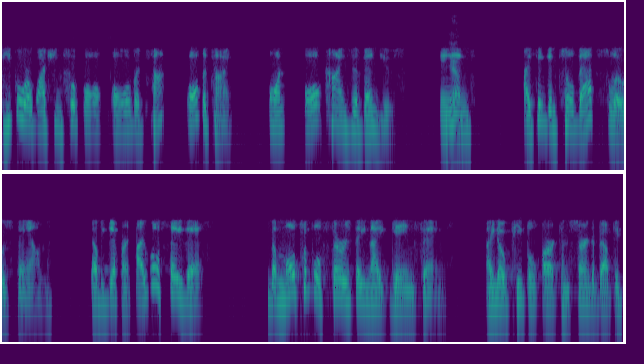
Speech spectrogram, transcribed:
People are watching football all over time, all the time, on all kinds of venues, and yeah. I think until that slows down, they'll be different. I will say this: the multiple Thursday night game thing I know people are concerned about, and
